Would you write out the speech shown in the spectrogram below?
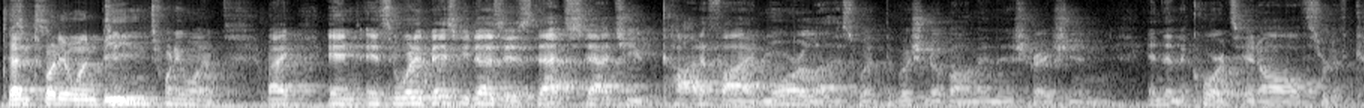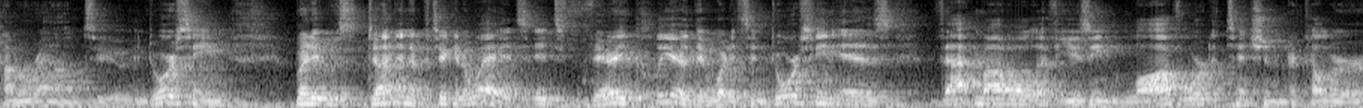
1021B. 1021, right? And, and so what it basically does is that statute codified more or less what the Bush and Obama administration and then the courts had all sort of come around to endorsing, but it was done in a particular way. It's, it's very clear that what it's endorsing is that model of using law of war detention under color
